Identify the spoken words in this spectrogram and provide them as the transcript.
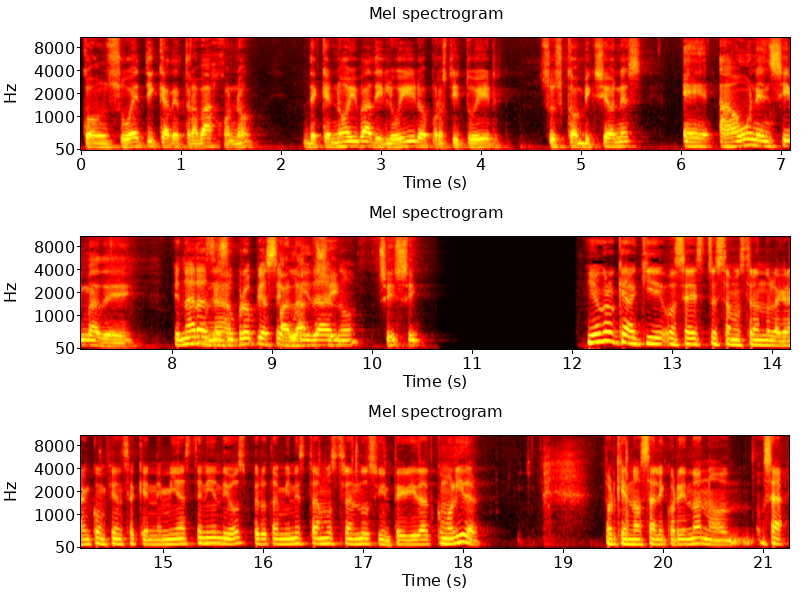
con su ética de trabajo, ¿no? De que no iba a diluir o prostituir sus convicciones eh, aún encima de En aras de su propia pala- seguridad, sí, ¿no? Sí, sí. Yo creo que aquí, o sea, esto está mostrando la gran confianza que Nehemías tenía en Dios, pero también está mostrando su integridad como líder. Porque no sale corriendo, no, o sea,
